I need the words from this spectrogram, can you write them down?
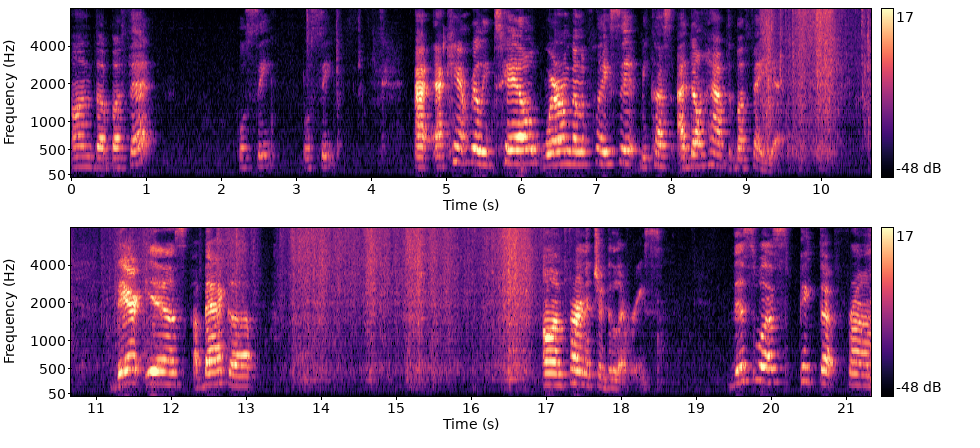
on the buffet. We'll see. We'll see. I, I can't really tell where I'm going to place it because I don't have the buffet yet. There is a backup on furniture deliveries. This was picked up from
